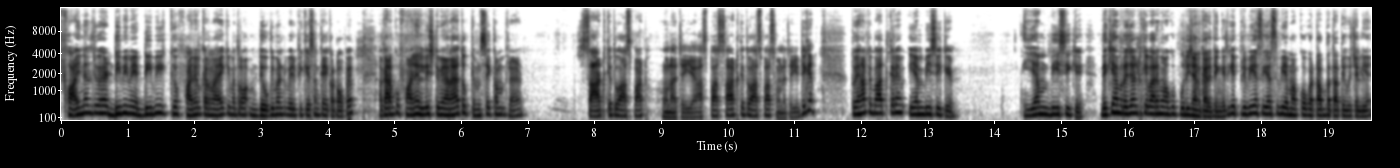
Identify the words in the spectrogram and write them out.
फाइनल जो है डीबी में डीबी को फाइनल करना है कि मतलब डॉक्यूमेंट वेरिफिकेशन का एक कट ऑफ़ है, अगर आपको फाइनल लिस्ट में आना है तो कम से कम फ्रेंड साठ के तो आसपास होना चाहिए, आसपास साठ के तो आसपास होना चाहिए, ठीक है? तो यहाँ पे बात करें एम के। एम बी सी के। देखिए, हम रिज़ल्ट के बारे में आपको पूरी जानकारी देंगे। देखिए प्रीवियस ईयर्स भी हम आपको कट ऑफ़ बताते हुए चलिए।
